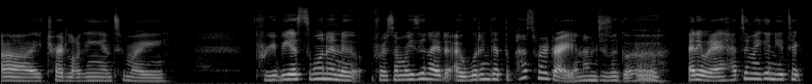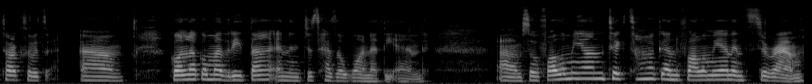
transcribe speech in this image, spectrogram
uh, I tried logging into my previous one and it, for some reason I, I wouldn't get the password right and I'm just like ugh. Anyway, I had to make a new TikTok so it's um con la comadrita and it just has a one at the end. Um, so follow me on TikTok and follow me on Instagram.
